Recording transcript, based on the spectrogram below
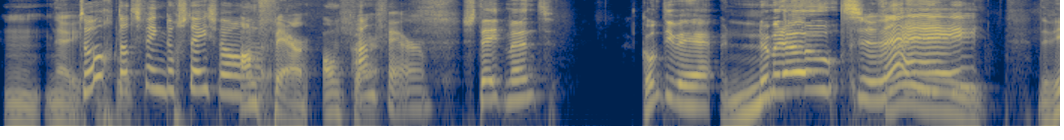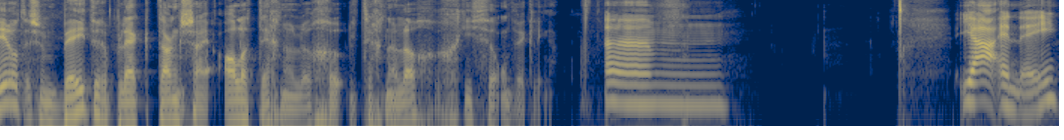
Mm, nee. Toch? klopt. Dat vind ik nog steeds wel... Unfair, unfair. Unfair. Statement. Komt ie weer. Nummer Twee. De wereld is een betere plek dankzij alle technologische ontwikkelingen. Ehm, ja en nee.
